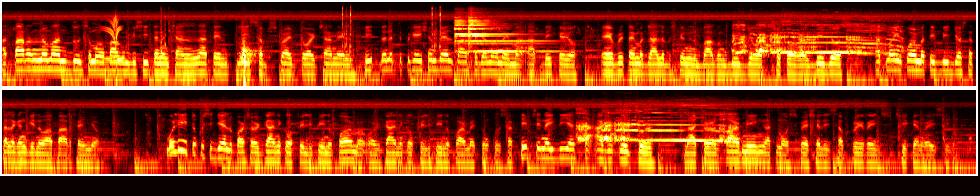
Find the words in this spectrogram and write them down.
At para naman doon sa mga bagong bisita ng channel natin, please subscribe to our channel. Hit the notification bell para sa ganun ay ma-update kayo every time maglalabas kami ng bagong videos, tutorial videos, at mga informative videos na talagang ginawa para sa inyo. Muli ito po si Jello Pars Organico Filipino Farm. Ang Organico Filipino Farm ay tungkol sa tips and ideas sa agriculture, natural farming at most especially sa free-range chicken raising.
